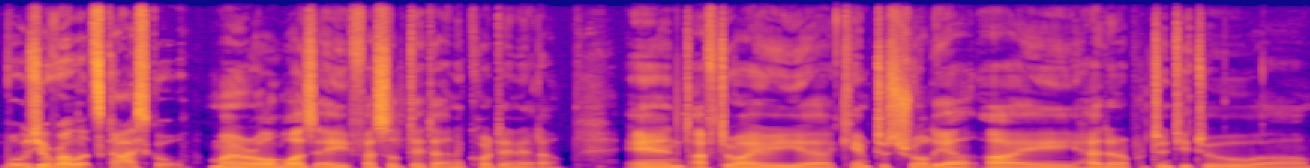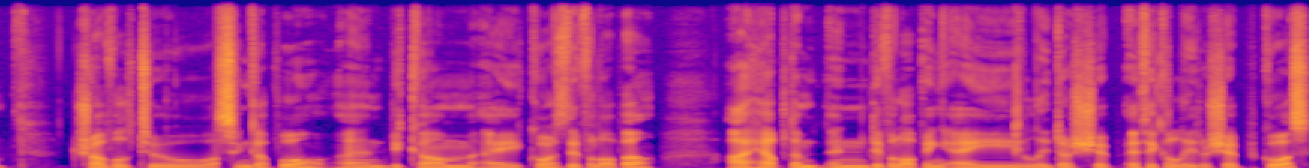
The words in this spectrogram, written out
What was your role at Sky School? My role was a facilitator and a coordinator. And after I uh, came to Australia, I had an opportunity to uh, travel to Singapore and become a course developer. I helped them in developing a leadership, ethical leadership course,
